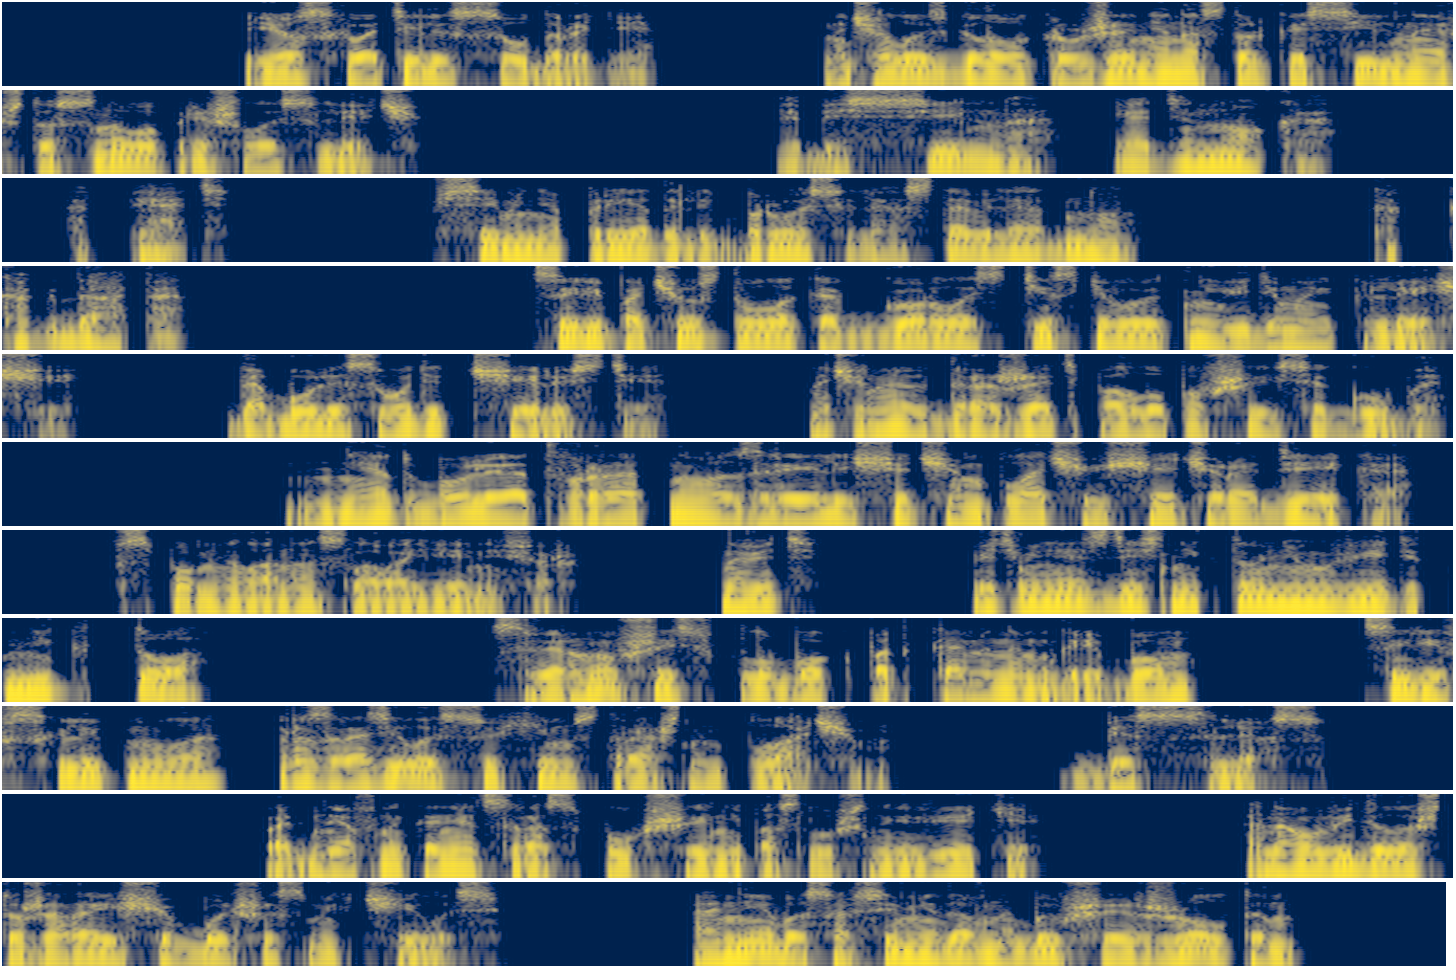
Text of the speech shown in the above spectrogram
Ее схватили судороги. Началось головокружение настолько сильное, что снова пришлось лечь. Я бессильна и одинока. Опять. Все меня предали, бросили, оставили одну. Как когда-то. Цири почувствовала, как горло стискивают невидимые клещи. До боли сводит челюсти. Начинают дрожать полопавшиеся губы. Нет более отвратного зрелища, чем плачущая чародейка, — вспомнила она слова Йеннифер. «Но ведь... ведь меня здесь никто не увидит, никто!» Свернувшись в клубок под каменным грибом, Цири всхлипнула, разразилась сухим страшным плачем. Без слез. Подняв, наконец, распухшие непослушные веки, она увидела, что жара еще больше смягчилась, а небо, совсем недавно бывшее желтым,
